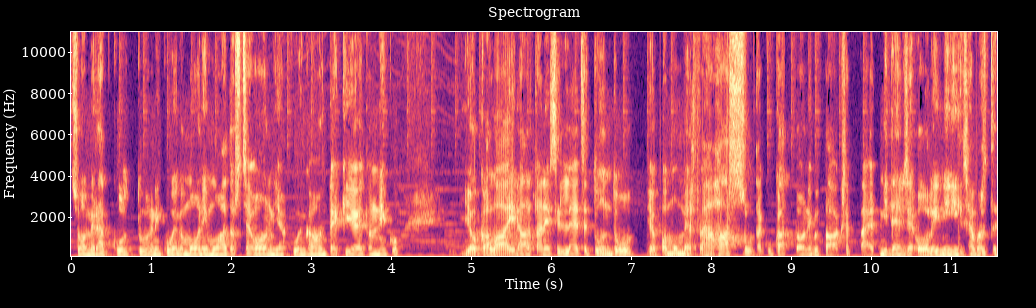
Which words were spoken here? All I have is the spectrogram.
suomi rap-kulttuuri, niin kuinka monimuotoista se on ja kuinka on tekijöitä on niin kuin joka laidalta, niin silleen, että se tuntuu jopa mun mielestä vähän hassulta, kun katsoo niin kuin taaksepäin, että miten se oli niin semmoista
